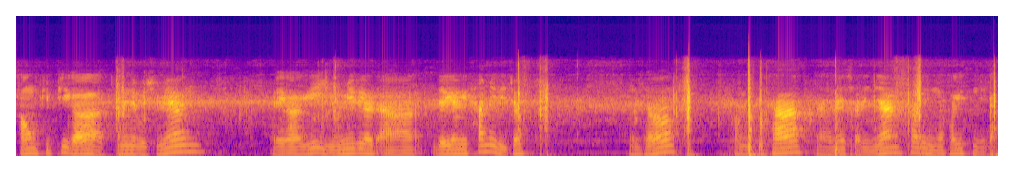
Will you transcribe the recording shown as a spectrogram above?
가공 BP가 화면에 보시면 외곽이 6mm가 아 내경이 3mm죠. 그래서 가공 BP 4, 그 다음에 절인량 4를 입력하겠습니다.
